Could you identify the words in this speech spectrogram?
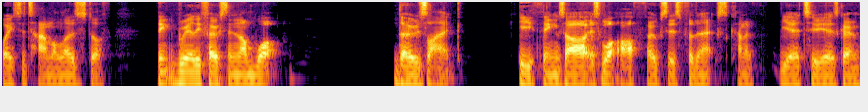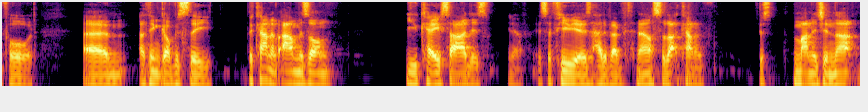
wasted time on loads of stuff. I think really focusing on what those like key things are is what our focus is for the next kind of year, two years going forward. Um, I think obviously the kind of Amazon UK side is, you know, it's a few years ahead of everything else. So that kind of just managing that,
